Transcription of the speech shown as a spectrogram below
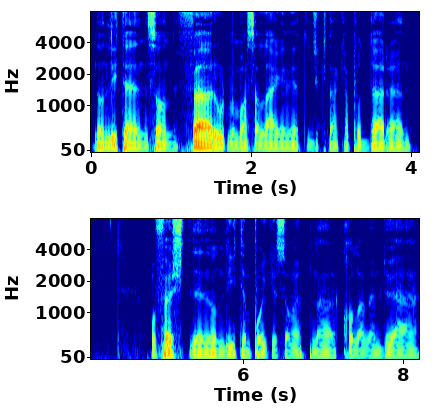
någon liten sån förort med massa lägenheter, du knackar på dörren och först det är någon liten pojke som öppnar, kollar vem du är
